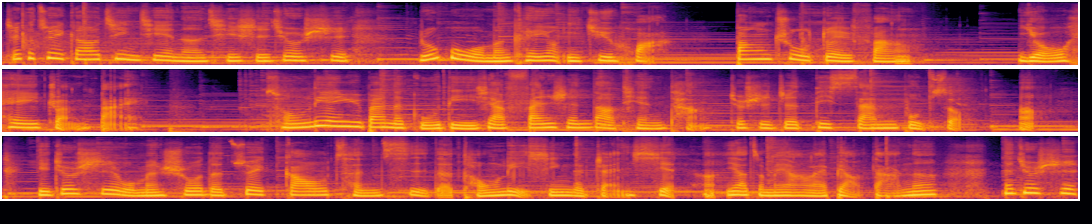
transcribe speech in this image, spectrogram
这个最高境界呢，其实就是如果我们可以用一句话帮助对方由黑转白。从炼狱般的谷底一下翻身到天堂，就是这第三步骤，也就是我们说的最高层次的同理心的展现啊。要怎么样来表达呢？那就是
